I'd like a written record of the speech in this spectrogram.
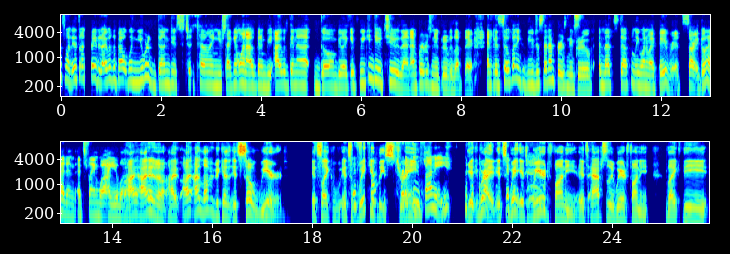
This one is unrated. I was about when you were done t- telling your second one. I was gonna be. I was gonna go and be like, if we can do two, then Emperor's New Groove is up there. And it's so funny because you just said Emperor's New Groove, and that's definitely one of my favorites. Sorry, go ahead and explain why you love I, it. I don't know. I, I I love it because it's so weird. It's like it's, it's wickedly strange. Funny yeah, right. It's it's weird funny. It's absolutely weird funny. Like the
